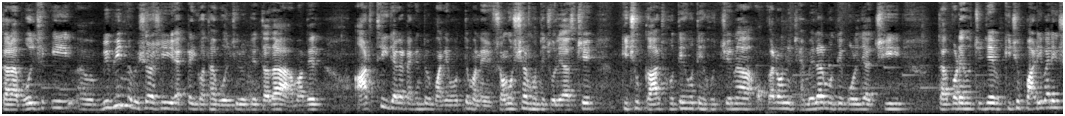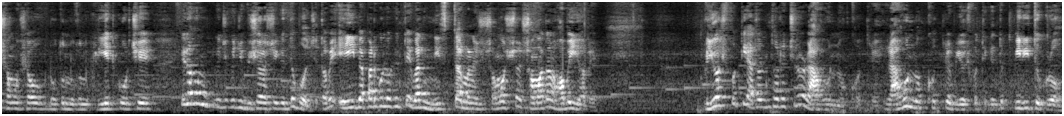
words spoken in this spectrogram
তারা বলছে কি বিভিন্ন বিষয়রাশি একটাই কথা বলছিল যে, দাদা, আমাদের আর্থিক জায়গাটা কিন্তু মাঝে মধ্যে মানে সমস্যার মধ্যে চলে আসছে। কিছু কাজ হতে হতে হচ্ছে না। অকারণে ঝামেলার মধ্যে পড়ে যাচ্ছি। তারপরে হচ্ছে যে কিছু পারিবারিক সমস্যাও নতুন নতুন ক্রিয়েট করছে, এরকম কিছু কিছু বিষয়রাশি কিন্তু বলছে। তবে এই ব্যাপারগুলো কিন্তু এবার নিস্তার মানে সমস্যার সমাধান হবেই হবে। বৃহস্পতি এতদিন ধরে ছিল রাহুর নক্ষত্রে। রাহুর নক্ষত্রে বৃহস্পতি কিন্তু পীড়িত গ্রহ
